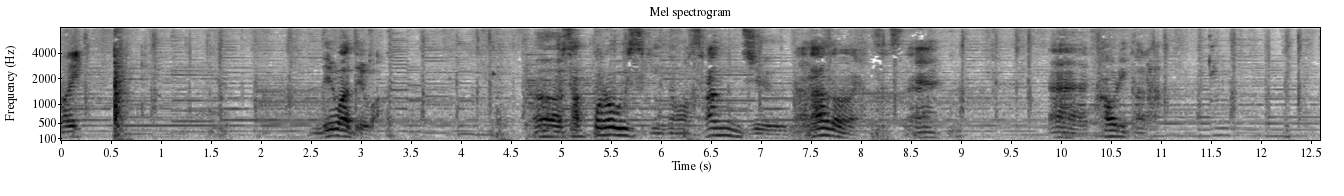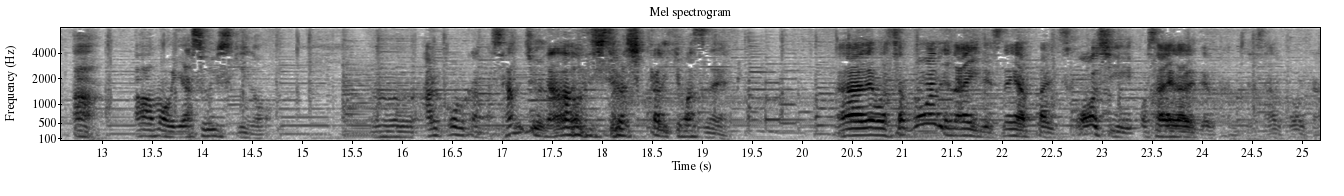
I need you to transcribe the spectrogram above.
い。はい。ではでは。うん札幌ウイスキーの37度のやつですね、えー香りから。ああもう安ウイスキーの。うんアルコール感が37度にしてはしっかりきますねあでもそこまでないですね。やっぱり少し抑えられてる感じです。アルコール感。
